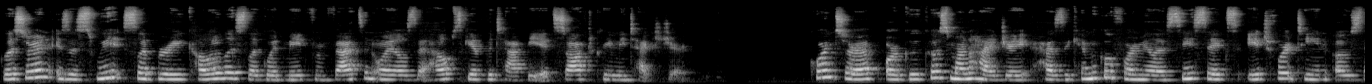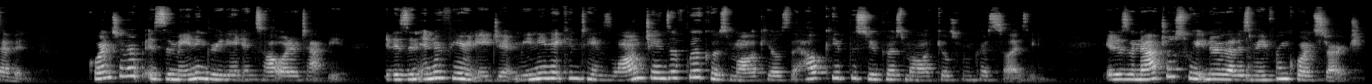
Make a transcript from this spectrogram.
Glycerin is a sweet, slippery, colorless liquid made from fats and oils that helps give the taffy its soft, creamy texture. Corn syrup, or glucose monohydrate, has the chemical formula C6H14O7. Corn syrup is the main ingredient in saltwater taffy. It is an interfering agent, meaning it contains long chains of glucose molecules that help keep the sucrose molecules from crystallizing. It is a natural sweetener that is made from cornstarch.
